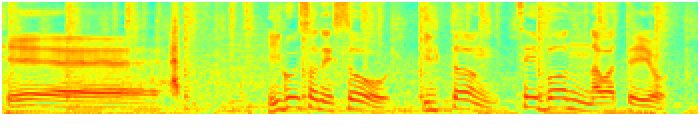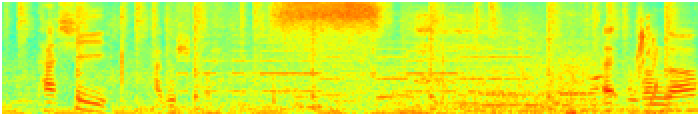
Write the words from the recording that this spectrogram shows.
오케이. 이곳선에서 1등 세번 나왔대요. 다시 하고 싶어요. 네, 감사합니다.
